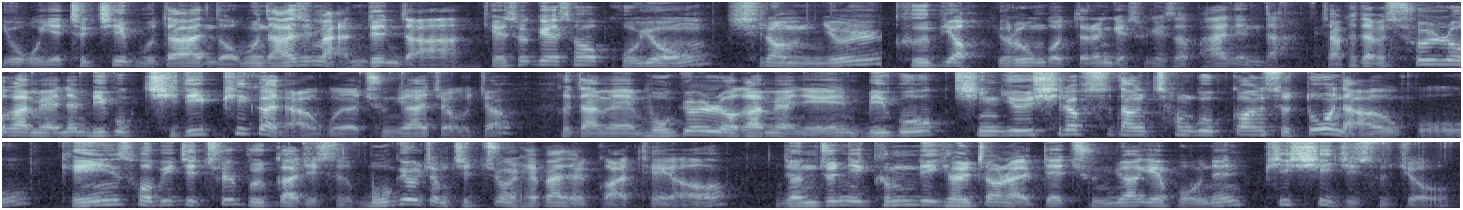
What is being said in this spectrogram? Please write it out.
요거 예측치보다 너무 낮으면 안 된다. 계속해서 고용, 실업률, 급여 이런 것들은 계속해서 봐야 된다. 자 그 다음에 수요일로 가면은 미국 GDP가 나오고요. 중요하죠, 그죠? 그 다음에 목요일로 가면은 미국 신규 실업수당 청구 건수 또 나오고 개인 소비 지출 물가지수 목요일 좀 집중을 해봐야 될 것 같아요. 연준이 금리 결정을 할때 중요하게 보는 PC 지수죠.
